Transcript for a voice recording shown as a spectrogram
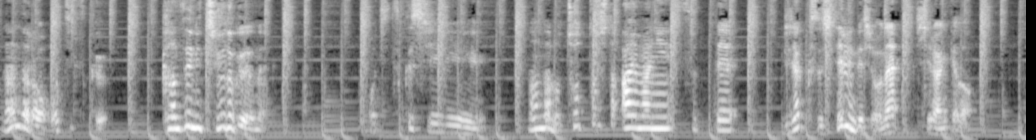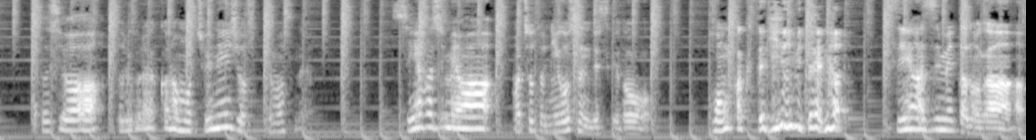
なんだろう、落ち着く。完全に中毒だよね。落ち着くし、なんだろう、ちょっとした合間に吸って、リラックスしてるんでしょうね。知らんけど。私は、どれぐらいかなもう10年以上吸ってますね。吸い始めは、まあちょっと濁すんですけど、本格的にみたいな、吸い始めたのが、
